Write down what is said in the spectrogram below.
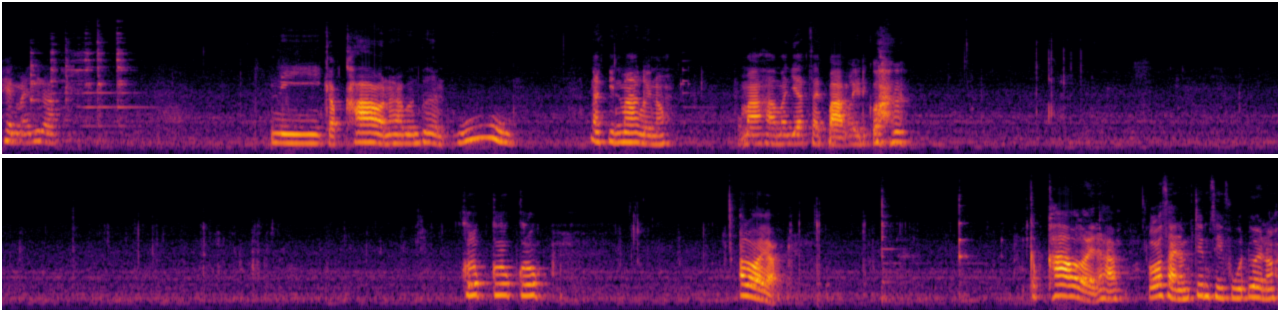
เห็นไหมที่รักนี่กับข้าวนะคะเพื่อนๆอู้น่ากินมากเลยเนาะ มาค่ะมายัดใส่ปากเลยดีกว่า กรุบกรุบกรุบอร่อยอะ กับข้าวอร่อยนะคะแล้วก็ใส่น้ำจิ้มซีฟู้ดด้วยเนาะ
